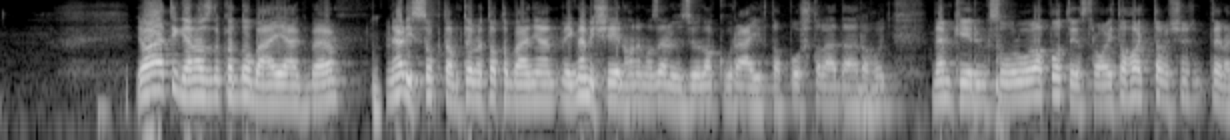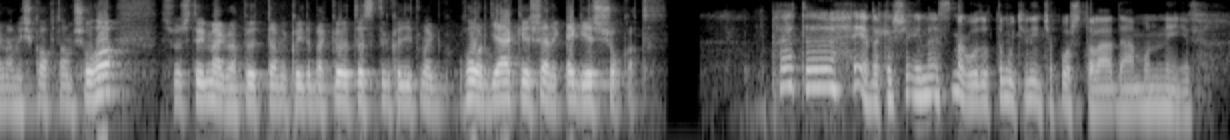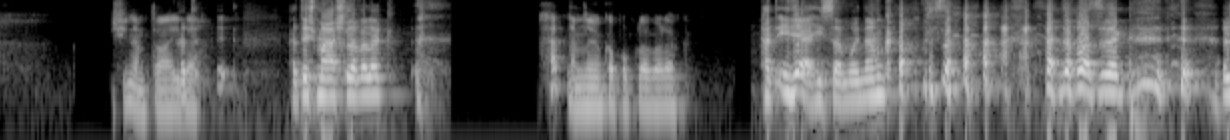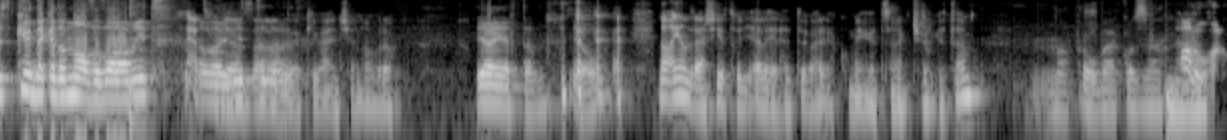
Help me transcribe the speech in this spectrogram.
Ja, hát igen, azokat dobálják be. El is szoktam tőle, mert Tatabányán, még nem is én, hanem az előző lakó ráírta a postaládára, hogy nem kérünk szórólapot, én ezt rajta hagytam, és én tényleg nem is kaptam soha. És most így meglepődtem, amikor ide beköltöztünk, hogy itt meg hordják, és elég, egész sokat. Hát érdekes, én ezt megoldottam úgy, hogy nincs a postaládámon név. És így nem talál ide. Hát, Hát, hát és más levelek? hát nem nagyon kapok levelek. Hát így elhiszem, hogy nem kapsz. Hát de az meg, most küld neked a NAV valamit. Hát vagy ugye mit tudom. kíváncsi a napra. Ja, értem. Jó. Na, András írt, hogy elérhető, várj, akkor még egyszer megcsörgetem. Na, próbálkozzál. Haló, haló.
